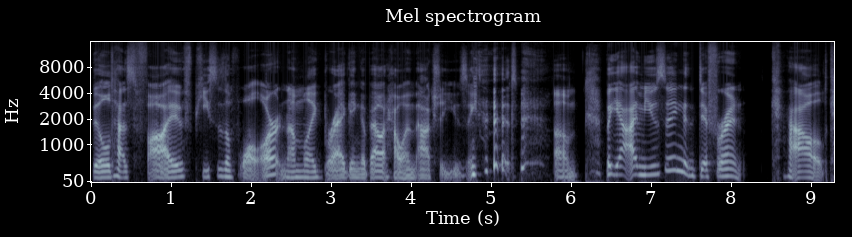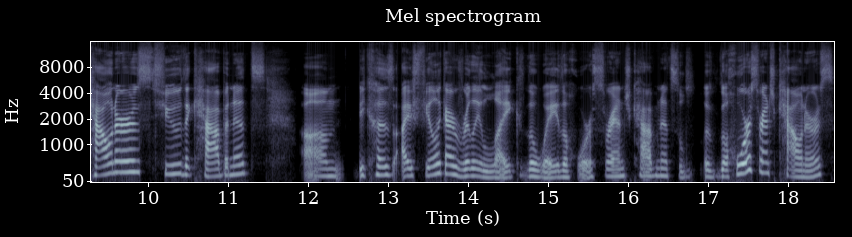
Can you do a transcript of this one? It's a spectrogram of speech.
build has five pieces of wall art, and I'm like bragging about how I'm actually using it. Um, but yeah, I'm using different cal- counters to the cabinets um because I feel like I really like the way the horse ranch cabinets the horse ranch counters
